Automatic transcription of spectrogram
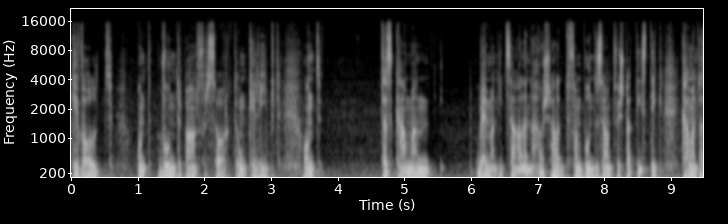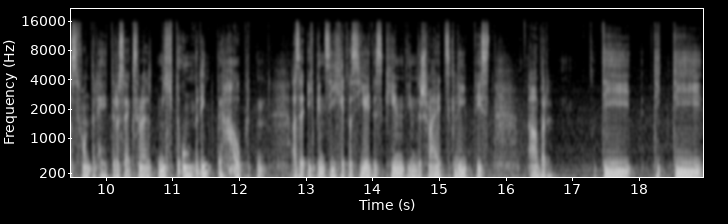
gewollt und wunderbar versorgt und geliebt. Und das kann man, wenn man die Zahlen ausschaut vom Bundesamt für Statistik, kann man das von der heterosexuellen nicht unbedingt behaupten. Also ich bin sicher, dass jedes Kind in der Schweiz geliebt ist, aber die die, die,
